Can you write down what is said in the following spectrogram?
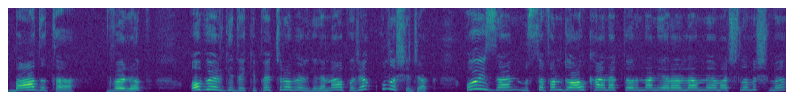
Bağdat'a varıp o bölgedeki petrol bölgede ne yapacak? Ulaşacak. O yüzden Mustafa'nın doğal kaynaklarından yararlanmaya amaçlamış mı?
